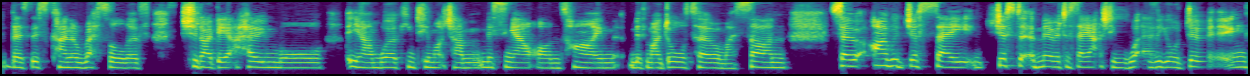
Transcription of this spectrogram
there's this kind of wrestle of should i be at home more? You know i'm working too much i'm missing out on time with my daughter or my son. So i would just say just a mirror to say actually whatever you're doing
